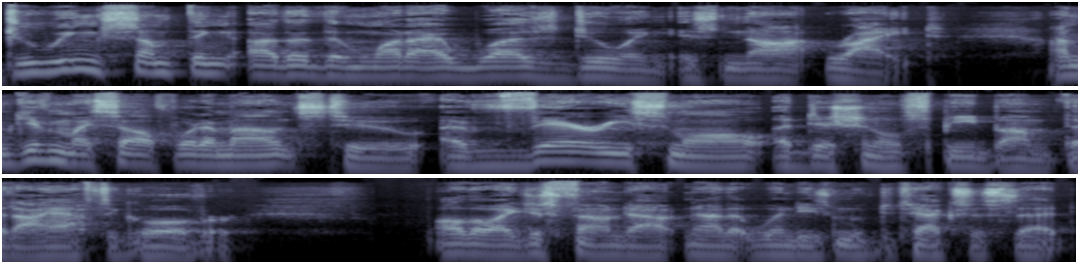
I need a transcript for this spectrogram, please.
doing something other than what I was doing is not right. I'm giving myself what amounts to a very small additional speed bump that I have to go over. Although I just found out now that Wendy's moved to Texas that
